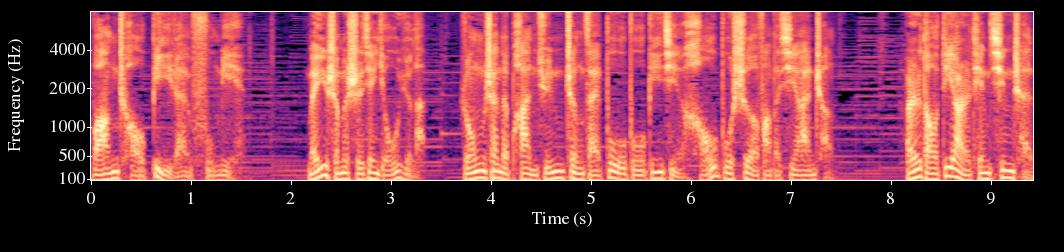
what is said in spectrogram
王朝必然覆灭。没什么时间犹豫了，荣山的叛军正在步步逼近毫不设防的新安城，而到第二天清晨。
